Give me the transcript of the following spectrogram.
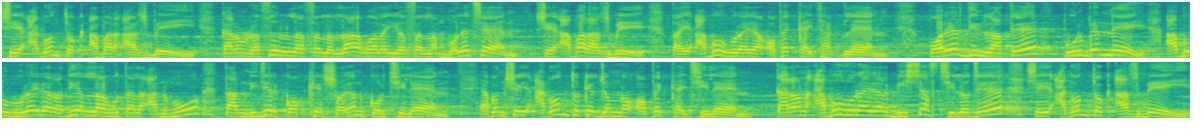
সে আগন্তক আবার আসবেই। কারণ রসুল্লাহ সাল্লাহ আলাইসাল্লাম বলেছেন, সে আবার আসবে। তাই আবু হুরাইরা অপেক্ষায় থাকলেন। পরের দিন রাতে পূর্বের নেই, আবু হুরাইরা রাদি আল্লাহ আনহু তার নিজের কক্ষে শয়ন করছিলেন এবং সেই আগন্তকের জন্য অপেক্ষায় ছিলেন। কারণ আবু হুরাইরার বিশ্বাস ছিল যে সেই আগন্তক আসবেই।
